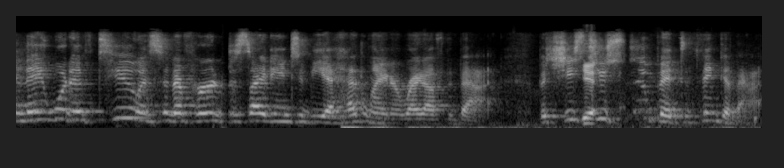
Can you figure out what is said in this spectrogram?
and they would have too, instead of her deciding to be a headliner right off the bat. But she's Yeah. too stupid to think of that.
